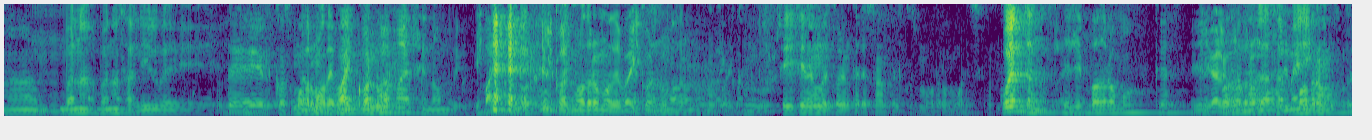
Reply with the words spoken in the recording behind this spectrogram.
Ah, van, a, van a salir de... del cosmódromo de Vamos, me- Baikonur. Me mama ese nombre. Baikonur. El cosmódromo de El Baikonur. cosmódromo de Baikonur. Sí, tienen una historia interesante el cosmódromo ese. Cuéntanos. El hipódromo. ¿Qué? Y el galgódromo. Las Américas. hipódromo.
